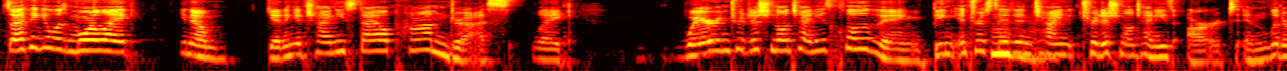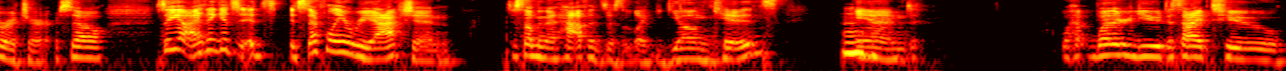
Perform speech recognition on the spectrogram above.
so I think it was more like, you know, getting a Chinese style prom dress, like wearing traditional Chinese clothing, being interested in mm-hmm. China, traditional Chinese art and literature. So, so yeah, I think it's it's it's definitely a reaction to something that happens as like young kids, and wh- whether you decide to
